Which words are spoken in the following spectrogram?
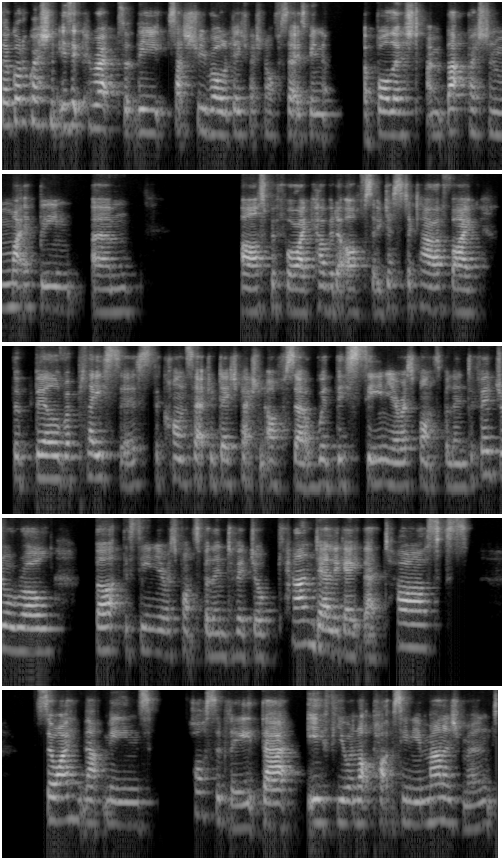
So I've got a question, is it correct that the statutory role of data protection officer has been abolished? And that question might have been um, asked before I covered it off. So just to clarify, the bill replaces the concept of data protection officer with this senior responsible individual role, but the senior responsible individual can delegate their tasks. So I think that means possibly that if you are not part of senior management,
